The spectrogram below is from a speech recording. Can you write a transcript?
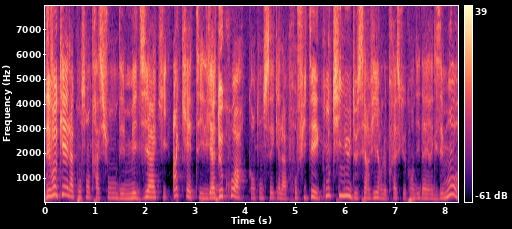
d'évoquer la concentration des médias qui inquiète. il y a de quoi quand on sait qu'elle a profité et continue de servir le presque candidat Éric Zemmour,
